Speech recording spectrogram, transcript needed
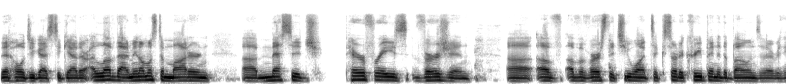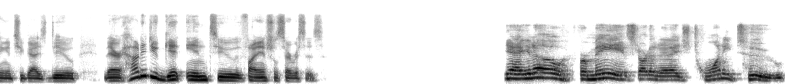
that holds you guys together. I love that. I mean, almost a modern uh, message paraphrase version uh, of of a verse that you want to sort of creep into the bones of everything that you guys do there. How did you get into financial services? Yeah, you know, for me, it started at age 22.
